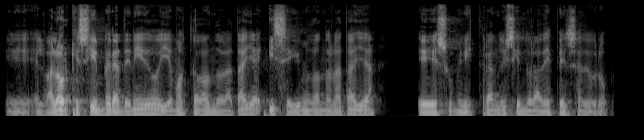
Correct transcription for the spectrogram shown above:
eh, el valor que siempre ha tenido y hemos estado dando la talla y seguimos dando la talla, eh, suministrando y siendo la despensa de Europa.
